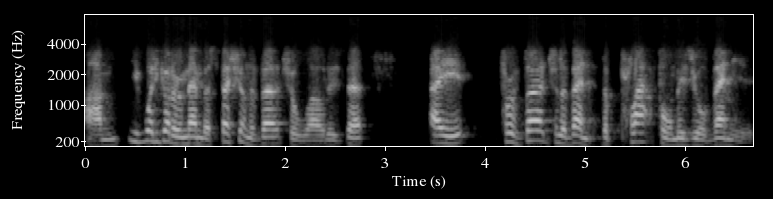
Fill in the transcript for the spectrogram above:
um, what you've got to remember, especially on the virtual world, is that a for a virtual event, the platform is your venue.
